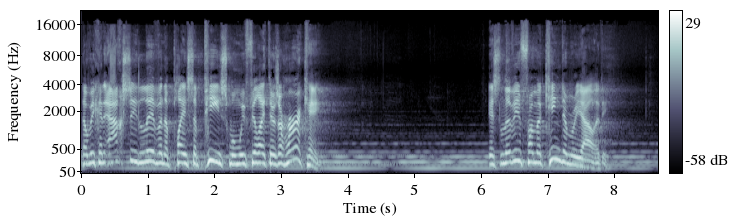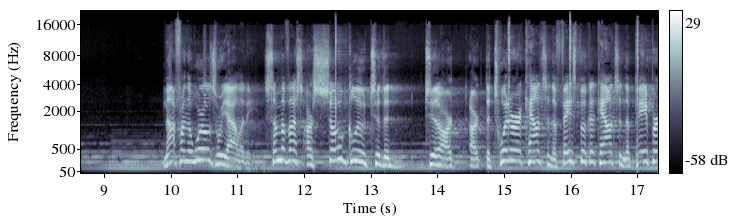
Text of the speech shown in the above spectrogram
That we can actually live in a place of peace when we feel like there's a hurricane. It's living from a kingdom reality, not from the world's reality. Some of us are so glued to the to our, our the Twitter accounts and the Facebook accounts and the paper,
